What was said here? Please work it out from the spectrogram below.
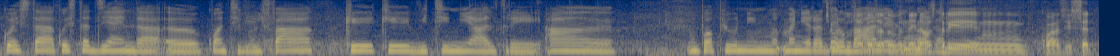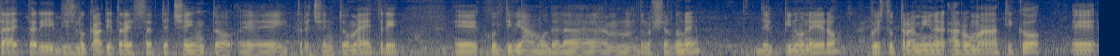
questa, questa, azienda eh, quanti vini fa, che, che vitigni altri ha? un po' più in maniera certo, globale. Certo, certo. Nei cosa? nostri mh, quasi 7 ettari dislocati tra i 700 e i 300 metri eh, coltiviamo del, dello Chardonnay, del Pino Nero, questo tramine aromatico et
